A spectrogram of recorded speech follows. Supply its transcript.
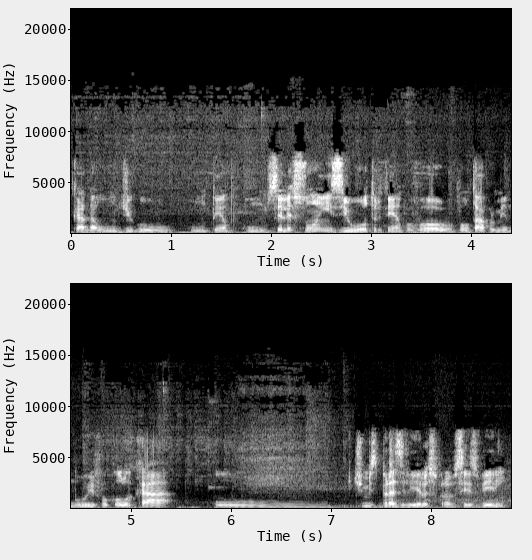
cada um, digo, um tempo com seleções e o outro tempo vou voltar pro menu e vou colocar o times brasileiros para vocês verem.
